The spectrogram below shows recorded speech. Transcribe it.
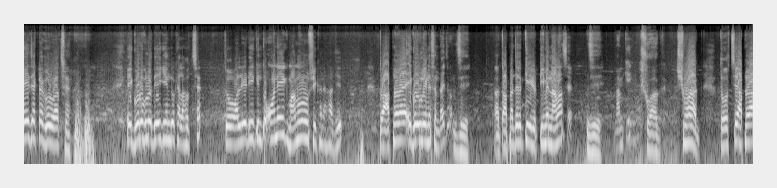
এই যে একটা গরু আছে এই গরুগুলো দিয়ে কিন্তু খেলা হচ্ছে। তো অলরেডি কিন্তু অনেক মানুষ এখানে হাজির। তো আপনারা এই গরুগুলো এনেছেন তাই তো? জি। তো আপনাদের কি টিমের নাম আছে? জি। নাম কি? সোহাগ। সোহাগ। তো হচ্ছে আপনারা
